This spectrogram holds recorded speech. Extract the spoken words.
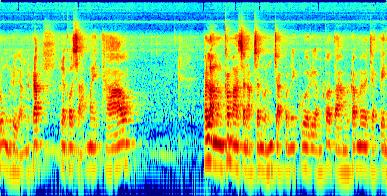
รุ่งเรืองนะครับ แล้วก็สามไม้เท้าพลังเข้ามาสนับสนุนจากคนในครัวเรือนก็ตามนะครับไม่ว่าจะเป็น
